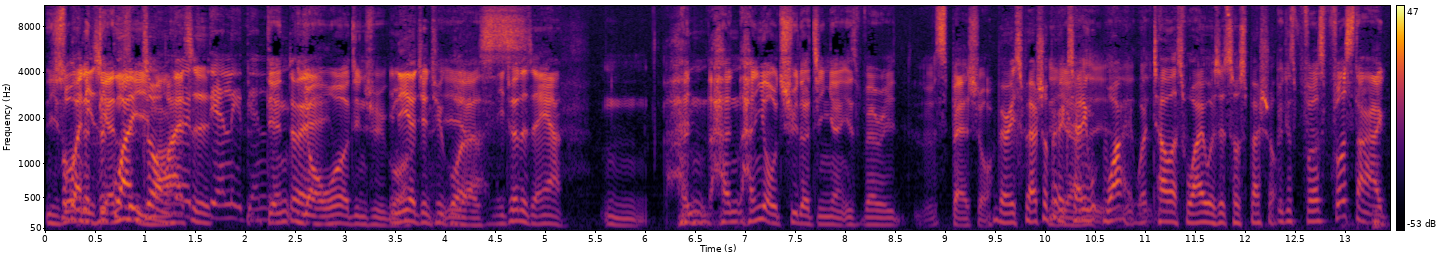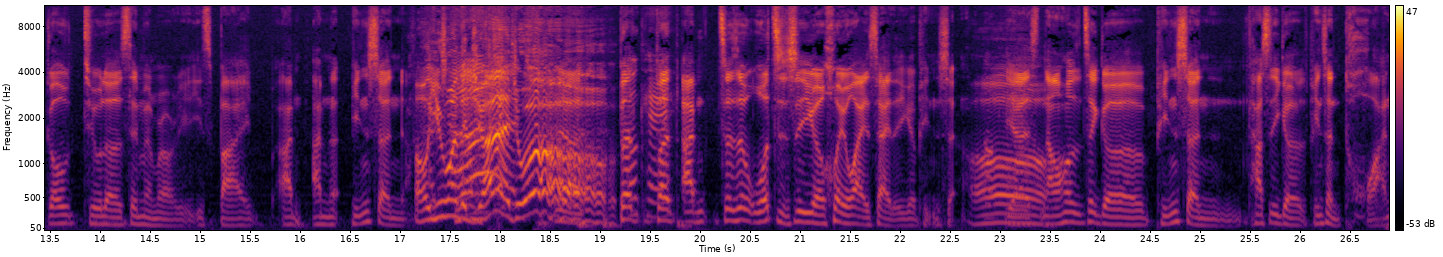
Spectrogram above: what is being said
你不说那个典管你是观礼吗众还是典礼典礼。典对有我有进去过，你也进去过了 Yes 你觉得怎样？嗯，很很很有趣的经验，is very special. Very special, very Yeah. exciting. Why? What? Tell us why was it so special? Because first first time I go to the cinema memory is by I'm I'm the 评审。Oh, you were the judge. Whoa. But but I'm 就是我只是一个会外赛的一个评审。哦 Yes，然后这个评审他是一个评审团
